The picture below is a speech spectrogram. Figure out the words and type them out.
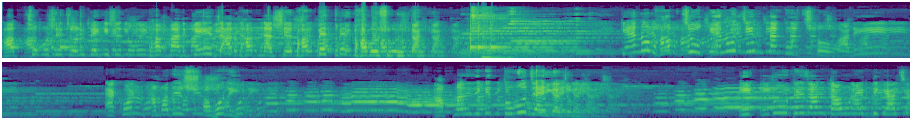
ভাবছ বসে চলবে কিছু তুমি ভাববার কে? যার ভাবনা সে ভাববে তুমি ভাবো শুধু তাকে। ভাবছ? কেন চিন্তা করছ? আরে, এখন আমাদের শহরে আপনাদের দিকে তবু জায়গা জমি আছে। একটু উঠে যান, টাউনের দিকে আছে।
